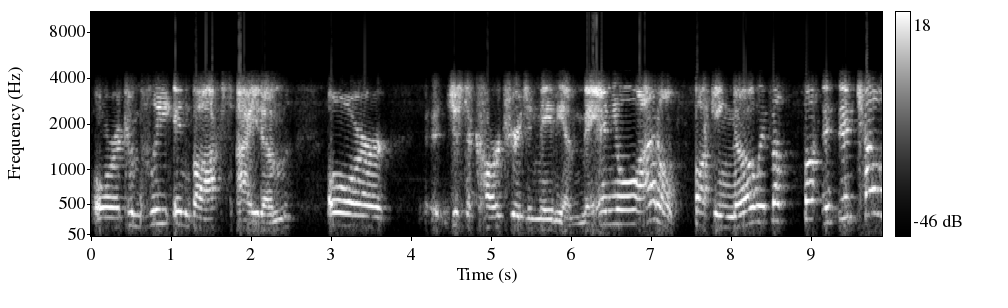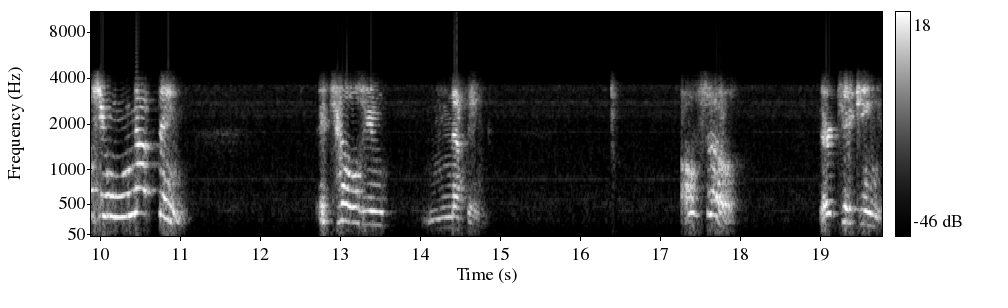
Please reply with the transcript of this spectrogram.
or a complete in-box item, or just a cartridge and maybe a manual. I don't fucking know. It's a fuck. It, it tells you nothing. It tells you nothing. Also, they're taking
